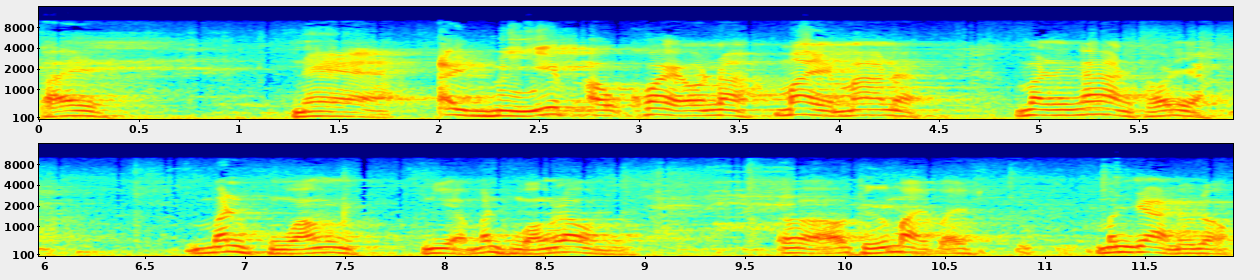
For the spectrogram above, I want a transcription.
ไป แน่ ไอ้หมีเอาค่อยเอานะไม่มานะมันงานเขาเนี่ย มันหวง เนี่ย มันหวงเราเนี่ยเออเอาถือใหม่ไป มันยากดูหรอก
